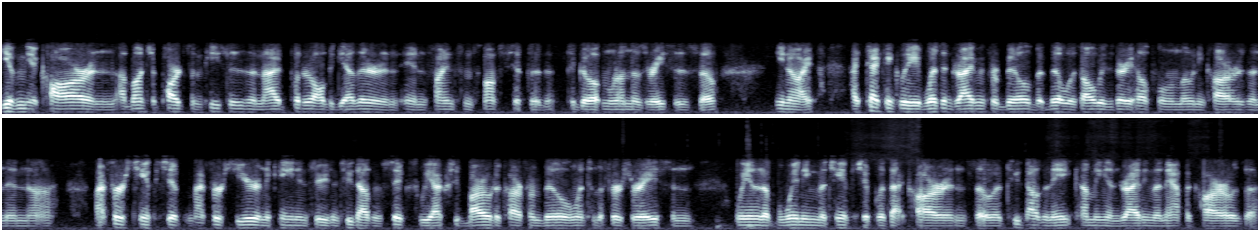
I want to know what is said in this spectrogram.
give me a car and a bunch of parts and pieces, and I'd put it all together and, and find some sponsorship to to go up and run those races. So, you know, I I technically wasn't driving for Bill, but Bill was always very helpful in loaning cars. And then uh, my first championship, my first year in the K&N Series in 2006, we actually borrowed a car from Bill and went to the first race, and we ended up winning the championship with that car. And so, in 2008, coming and driving the Napa car was a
